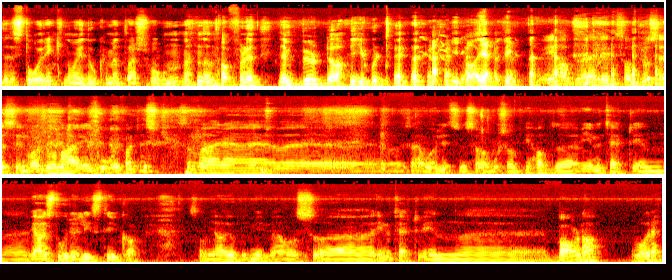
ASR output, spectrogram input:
det står ikke noe i dokumentasjonen, men det, den burde ha gjort det. ja, jeg vet. Vi hadde litt sånn prosessinvasjon her i går, faktisk. Som er eh, Så jeg var litt synes jeg var morsomt. Vi hadde Vi inviterte inn Vi har en stor release til uka som vi har jobbet mye med. Og så inviterte vi inn eh, barna våre.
